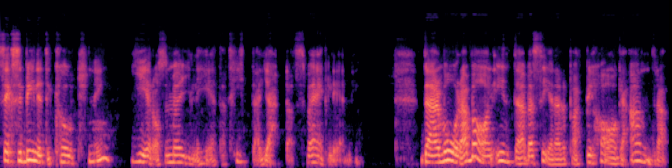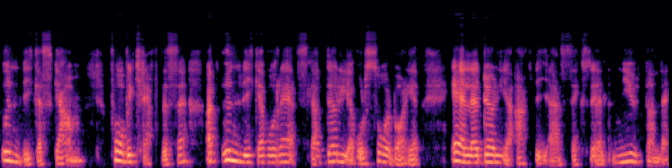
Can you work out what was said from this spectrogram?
Sexibility coachning ger oss möjlighet att hitta hjärtats vägledning. Där våra val inte är baserade på att behaga andra, undvika skam, få bekräftelse, att undvika vår rädsla, dölja vår sårbarhet eller dölja att vi är sexuellt njutande,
